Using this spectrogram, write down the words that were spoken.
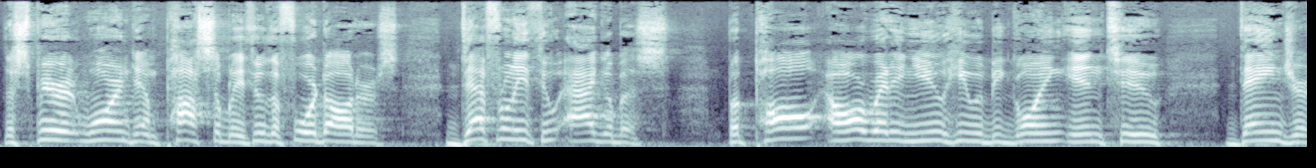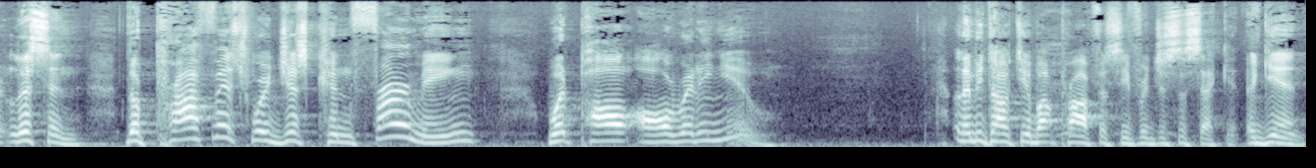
The Spirit warned him, possibly through the four daughters, definitely through Agabus but Paul already knew he would be going into danger. Listen, the prophets were just confirming what Paul already knew. Let me talk to you about prophecy for just a second. Again,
